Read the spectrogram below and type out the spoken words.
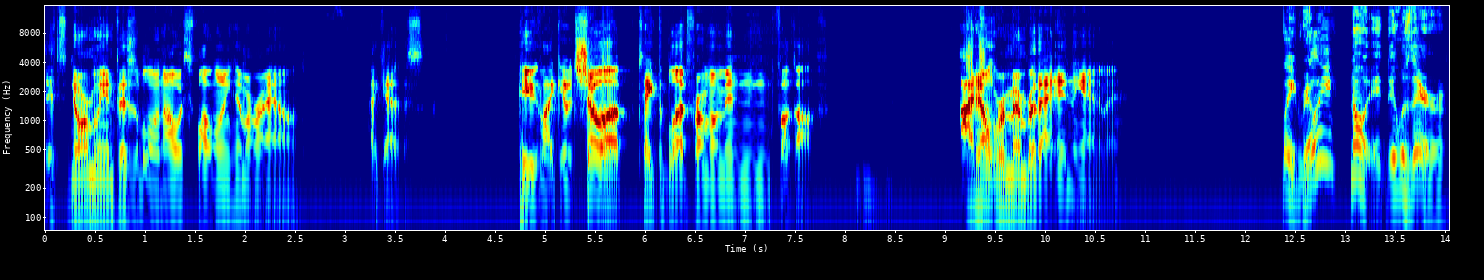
It's normally invisible and always following him around. I guess he like it would show up, take the blood from him, and fuck off. I don't remember that in the anime. Wait, really? No, it, it was there.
